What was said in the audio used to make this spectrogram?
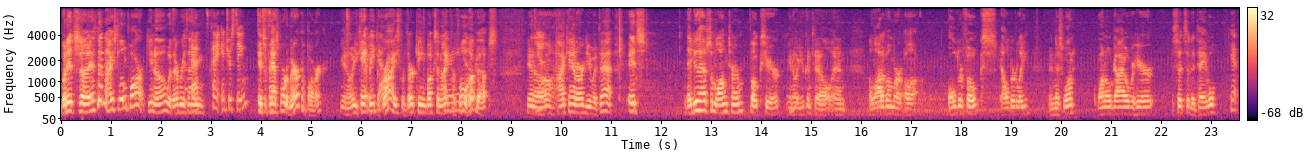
but it's uh, it's a nice little park, you know, with everything. That's kind of interesting. It's a Passport America park. You know, you can't There you beat the go. price for thirteen bucks a night There for full go. hookups. You know, I can't argue with that. It's they do have some long term folks here. You know, you can tell, and a lot of them are uh, older folks, elderly, and this one one old guy over here sits at a table Yep,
